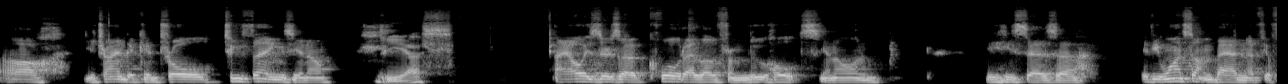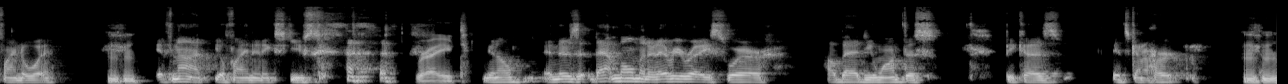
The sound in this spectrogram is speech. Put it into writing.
oh you're trying to control two things you know? Yes. I always there's a quote i love from lou holtz you know and he, says uh, if you want something bad enough you'll find a way Mm-hmm. If not, you'll find an excuse. right. You know, and there's that moment in every race where how bad do you want this? Because it's going to hurt. Mm-hmm.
